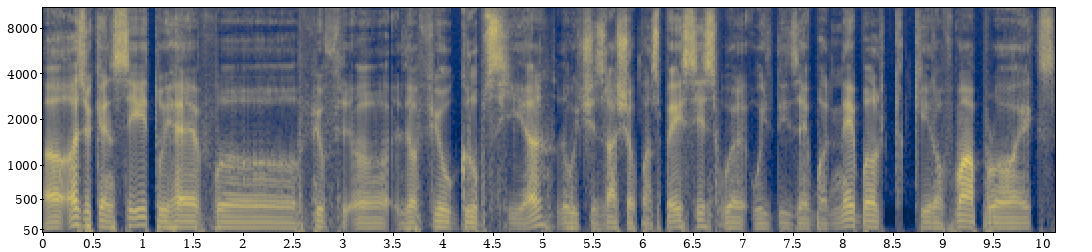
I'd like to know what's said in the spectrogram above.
as you can see it, we have uh, few uh, the few groups here, which is Rush Open Spaces, where we disable enable, Kirov Map, ROEX,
